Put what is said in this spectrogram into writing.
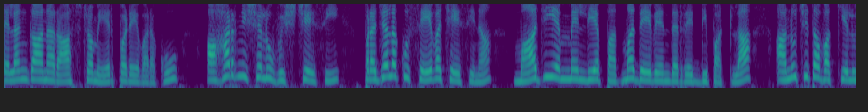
తెలంగాణ రాష్ట్రం ఏర్పడే వరకు అహర్నిశలు విష్ చేసి ప్రజలకు సేవ చేసిన మాజీ ఎమ్మెల్యే పద్మదేవేందర్ రెడ్డి పట్ల అనుచిత వ్యాఖ్యలు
